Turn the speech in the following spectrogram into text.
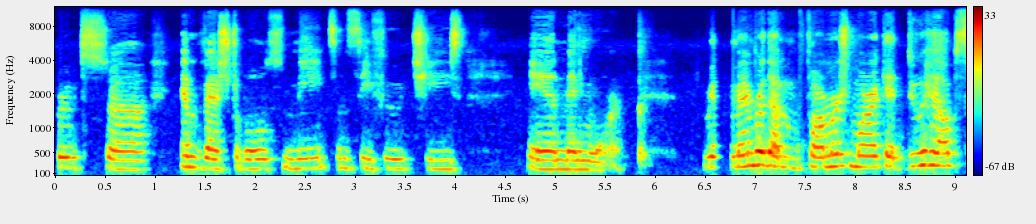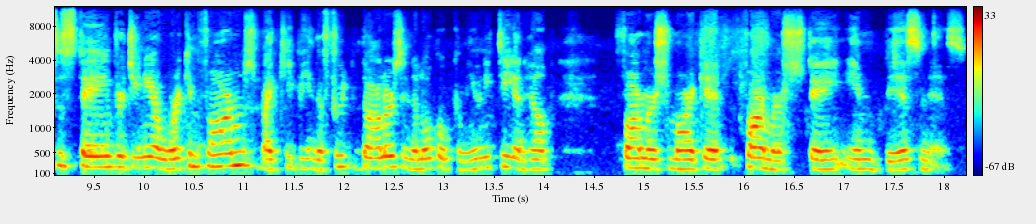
fruits uh, and vegetables, meats and seafood, cheese, and many more. Remember that farmers market do help sustain Virginia working farms by keeping the food dollars in the local community and help farmers market farmers stay in business.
